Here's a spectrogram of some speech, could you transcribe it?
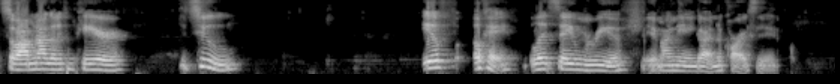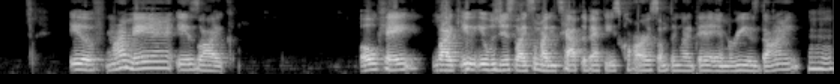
so I'm not gonna compare the two. If okay, let's say Maria and my man got in a car accident if my man is like okay, like it, it was just like somebody tapped the back of his car or something like that, and Maria's dying. Mm-hmm.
